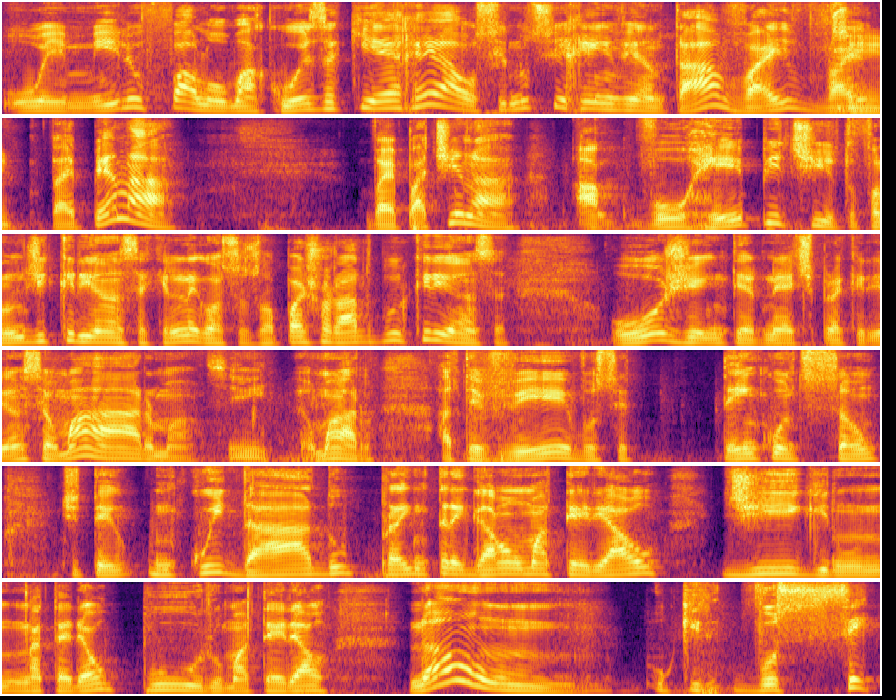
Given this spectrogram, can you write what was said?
o Emílio falou uma coisa que é real. Se não se reinventar, vai, vai, Sim. vai penar. Vai patinar. Ah, vou repetir, tô falando de criança, aquele negócio, eu sou apaixonado por criança. Hoje a internet para criança é uma arma. Sim. É uma arma. A TV, você tem condição de ter um cuidado para entregar um material digno, um material puro, um material. Não o que você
